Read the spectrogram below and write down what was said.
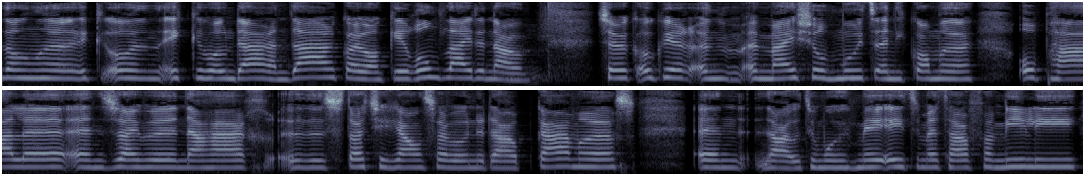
dan ik, oh, ik woon daar en daar, kan je wel een keer rondleiden. Nou, zo heb ik ook weer een, een meisje ontmoet en die kwam me ophalen. En zijn we naar haar stadje gegaan, want zij woonde daar op kamers. En nou, toen mocht ik mee eten met haar familie.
